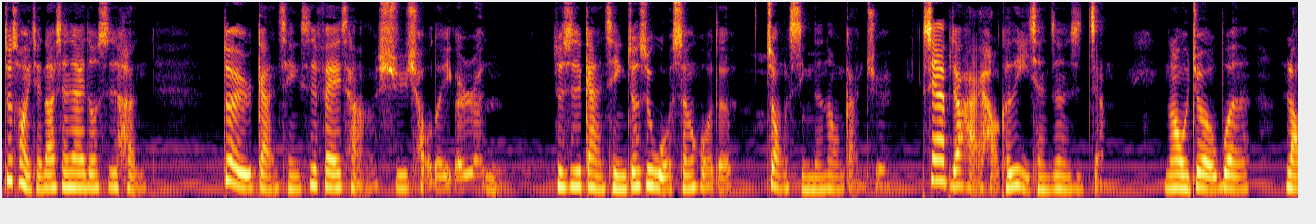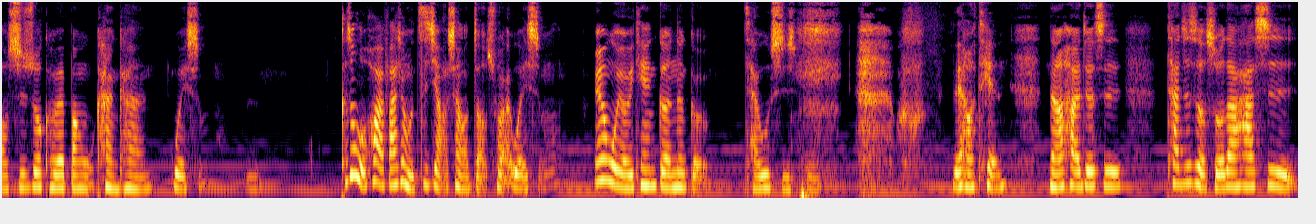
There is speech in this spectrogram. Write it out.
就从以前到现在都是很对于感情是非常需求的一个人，就是感情就是我生活的重心的那种感觉。现在比较还好，可是以前真的是这样。然后我就有问老师说，可不可以帮我看看为什么？嗯，可是我后来发现我自己好像有找出来为什么。因为我有一天跟那个财务师 聊天，然后他就是他就是有说到他是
